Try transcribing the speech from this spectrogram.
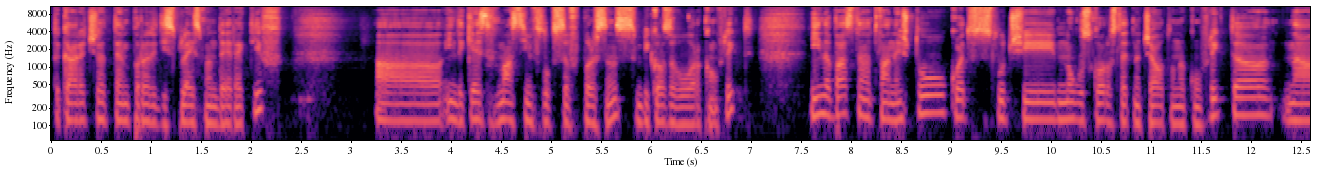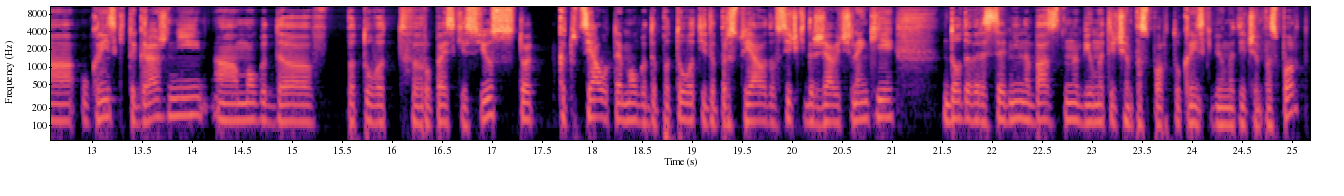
така речена Temporary Displacement Directive uh, in the case of mass influx of persons because of war conflict. И на базата на това нещо, което се случи много скоро след началото на конфликта, на украинските граждани а, могат да пътуват в Европейския съюз. Той като цяло те могат да пътуват и да престояват във всички държави членки до 90 дни на базата на биометричен паспорт, украински биометричен паспорт.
